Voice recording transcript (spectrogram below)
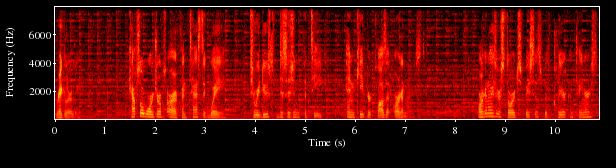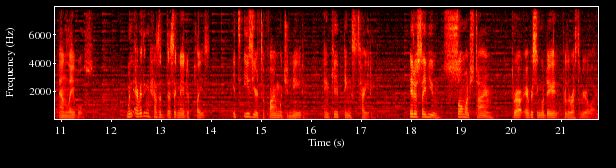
regularly. Capsule wardrobes are a fantastic way to reduce decision fatigue and keep your closet organized. Organize your storage spaces with clear containers and labels. When everything has a designated place, it's easier to find what you need and keep things tidy. It'll save you so much time throughout every single day for the rest of your life.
